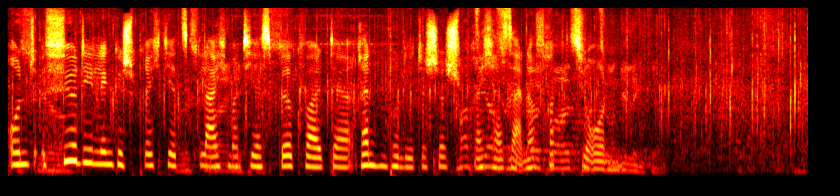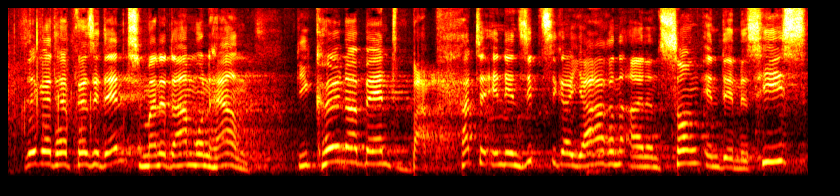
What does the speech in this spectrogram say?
Und für die Linke spricht jetzt gleich Matthias Birkwald, der rentenpolitische Sprecher seiner Fraktion. Sehr geehrter Herr Präsident, meine Damen und Herren! Die Kölner Band BAP hatte in den 70er Jahren einen Song, in dem es hieß,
